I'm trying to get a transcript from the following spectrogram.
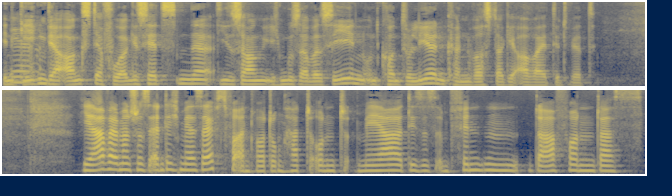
Entgegen ja. der Angst der Vorgesetzten, die sagen, ich muss aber sehen und kontrollieren können, was da gearbeitet wird. Ja, weil man schlussendlich mehr Selbstverantwortung hat und mehr dieses Empfinden davon, dass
